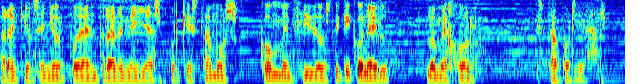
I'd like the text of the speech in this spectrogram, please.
para que el Señor pueda entrar en ellas, porque estamos convencidos de que con Él lo mejor está por llegar.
